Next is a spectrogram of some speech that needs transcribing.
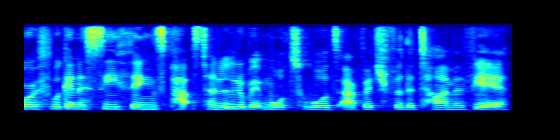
or if we're going to see things perhaps turn a little bit more towards average for the time of year.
